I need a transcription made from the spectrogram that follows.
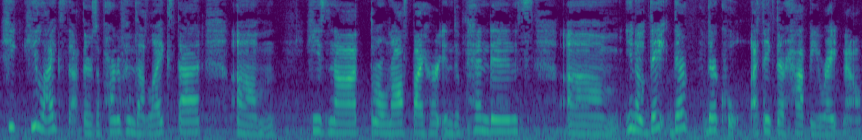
He he likes that. There's a part of him that likes that. Um, he's not thrown off by her independence. Um, you know they they're they're cool. I think they're happy right now.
